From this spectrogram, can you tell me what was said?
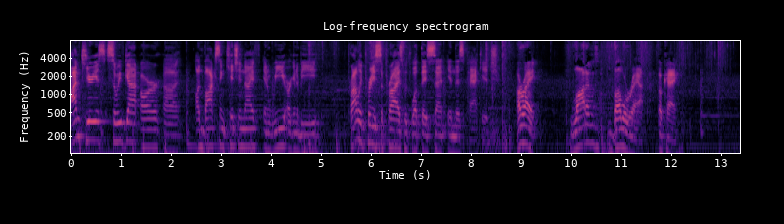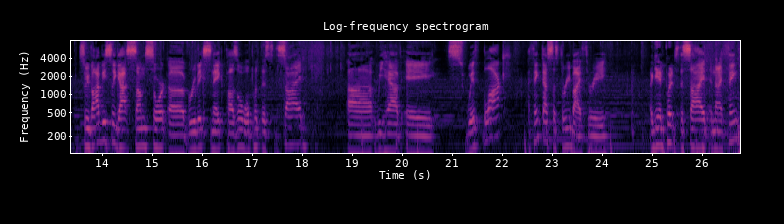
I'm curious, so we've got our uh, unboxing kitchen knife, and we are gonna be probably pretty surprised with what they sent in this package. All right, a lot of bubble wrap. Okay. So we've obviously got some sort of Rubik's Snake puzzle. We'll put this to the side. Uh, we have a Swift block. I think that's a three by three. Again, put it to the side. And then I think,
